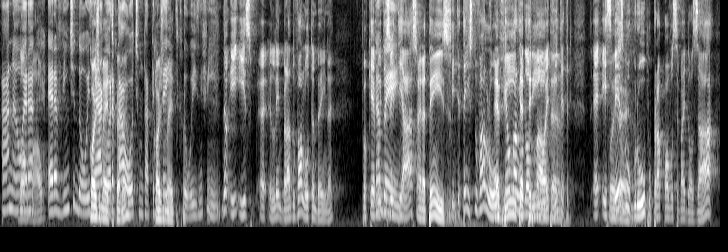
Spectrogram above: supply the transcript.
Ah, não, era, Normal. era 22, aí agora Cosmética, tá né? ótimo, tá Cosmética. 32, enfim. Não, e isso, é, é lembrar do valor também, né? Porque muita Também. gente acha. Ainda tem isso. Tem, isso do valor. É que é o 20, valor é normal. É 30. 20, é 30. É, esse Pois mesmo é. grupo para qual você vai dosar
